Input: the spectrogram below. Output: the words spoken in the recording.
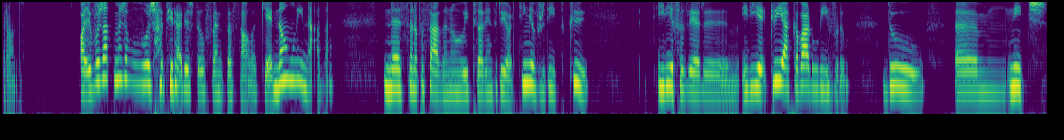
Pronto. Olha, eu vou já, mas eu vou já tirar este elefante da sala, que é não li nada. Na semana passada, no episódio anterior, tinha-vos dito que iria fazer, uh, iria, queria acabar o livro do um, Nietzsche.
